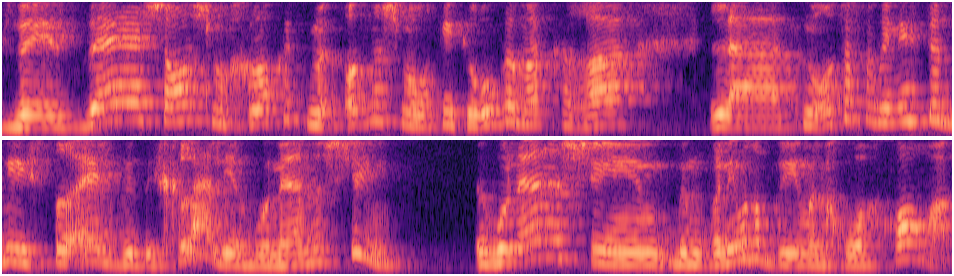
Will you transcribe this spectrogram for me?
וזה שורש מחלוקת מאוד משמעותי. תראו גם מה קרה לתנועות הפמיניסטיות בישראל, ובכלל, לארגוני הנשים. ארגוני הנשים במובנים רבים הלכו אחורה.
